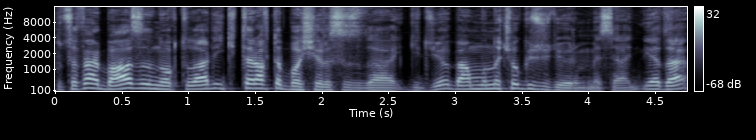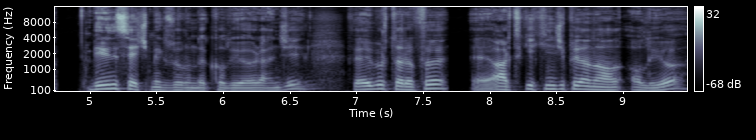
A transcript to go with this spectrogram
bu sefer bazı noktalarda iki taraf da başarısızlığa gidiyor. Ben buna çok üzülüyorum mesela. Ya da birini seçmek zorunda kalıyor öğrenci ve öbür tarafı e, artık ikinci plana al- alıyor.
